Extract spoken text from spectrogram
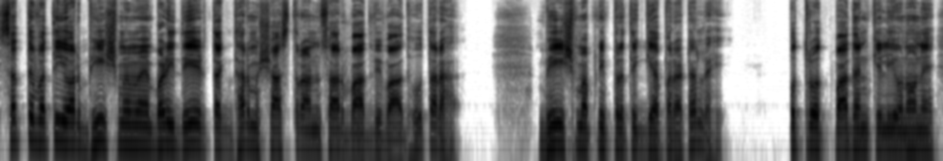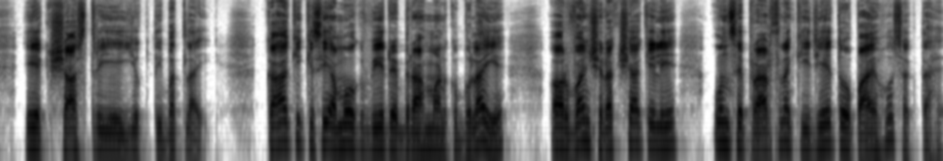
सत्यवती और भीष्म में बड़ी देर तक धर्मशास्त्रानुसार वाद विवाद होता रहा। भीष्म अपनी प्रतिज्ञा पर अटल रहे। पुत्रोत्पादन के लिए उन्होंने एक शास्त्रीय युक्ति बतलाई। कहा कि किसी अमोघ वीर ब्राह्मण को बुलाइए और वंश रक्षा के लिए उनसे प्रार्थना कीजिए तो उपाय हो सकता है।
